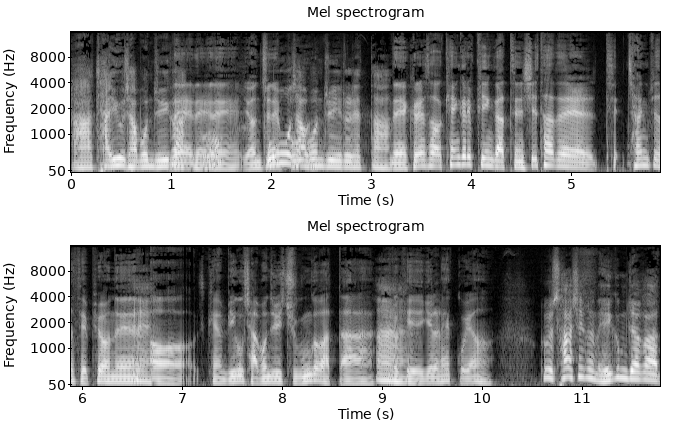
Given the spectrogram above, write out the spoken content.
아, 자유 자본주의가 네, 아니고 네, 네. 연준의 보호 자본주의를 했다. 네, 그래서 켄 그리핀 같은 시타델 대- 창립자 대표는, 네. 어, 그냥 미국 자본주의 죽은 것 같다. 아. 이렇게 얘기를 했고요. 그리고 사실은 예금자가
